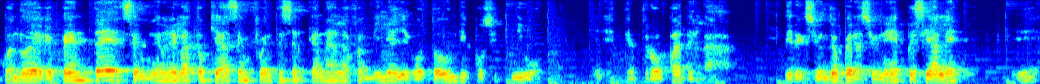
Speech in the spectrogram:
cuando de repente, según el relato que hacen fuentes cercanas a la familia, llegó todo un dispositivo eh, de tropas de la Dirección de Operaciones Especiales. Eh,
